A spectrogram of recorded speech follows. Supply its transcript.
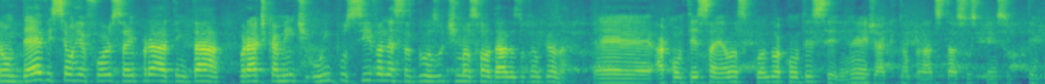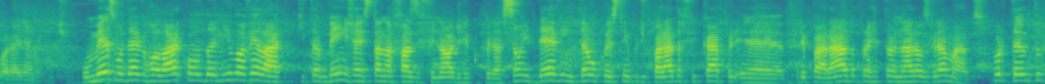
Então deve ser um reforço aí para tentar praticamente o impossível nessas duas últimas rodadas do campeonato. É, aconteça elas quando acontecerem, né? Já que o campeonato está suspenso temporariamente. O mesmo deve rolar com o Danilo Avelar, que também já está na fase final de recuperação e deve então, com esse tempo de parada, ficar é, preparado para retornar aos gramados. Portanto,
